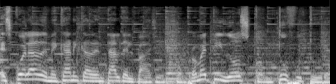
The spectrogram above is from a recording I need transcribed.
Escuela de Mecánica Dental del Valle, comprometidos con tu futuro.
